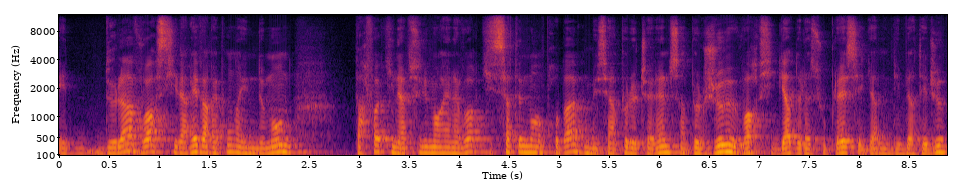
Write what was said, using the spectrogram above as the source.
et de là voir s'il arrive à répondre à une demande parfois qui n'a absolument rien à voir, qui est certainement improbable, mais c'est un peu le challenge, c'est un peu le jeu, voir s'il garde de la souplesse et garde une liberté de jeu.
